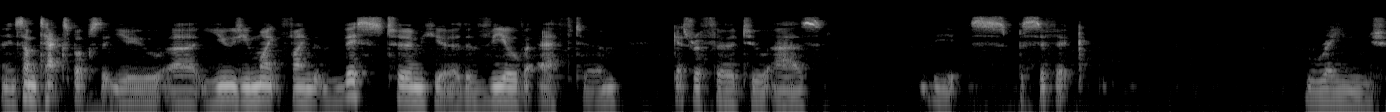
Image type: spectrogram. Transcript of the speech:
in some textbooks that you uh, use, you might find that this term here, the v over f term, gets referred to as the specific range.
